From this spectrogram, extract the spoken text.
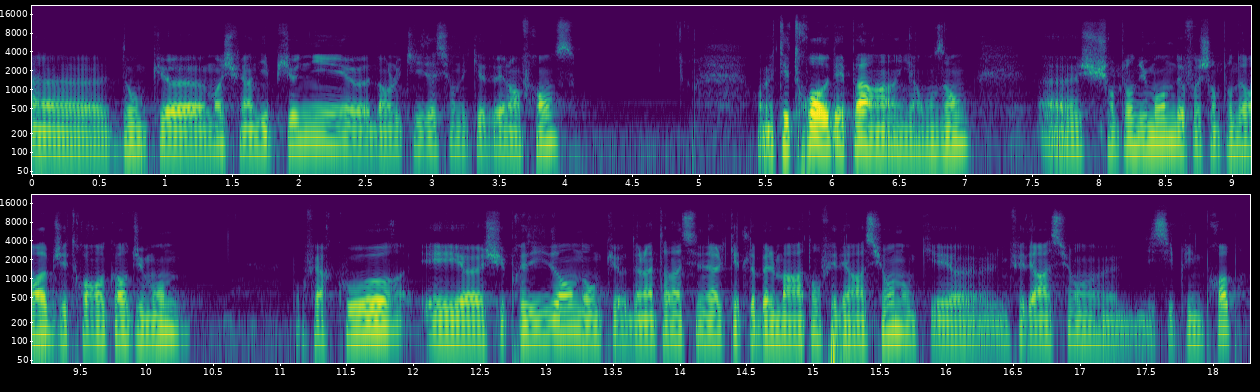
Euh, donc, moi, je suis un des pionniers dans l'utilisation des kettlebells en France. On était trois au départ, hein, il y a 11 ans. Euh, je suis champion du monde, deux fois champion d'Europe, j'ai trois records du monde pour faire court. Et euh, je suis président donc, de l'international Kettlebell Marathon Fédération, donc, qui est euh, une fédération discipline propre.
